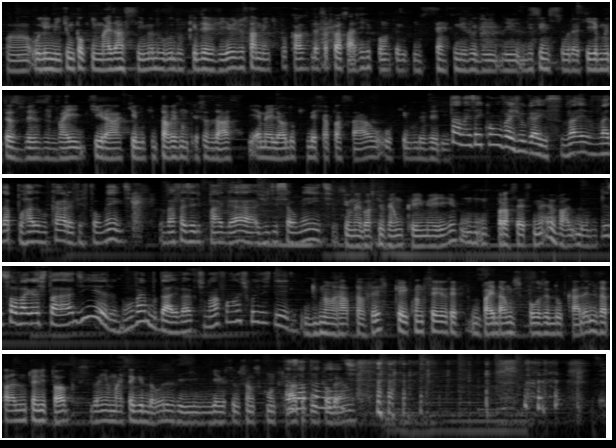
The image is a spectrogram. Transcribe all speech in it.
o limite um pouquinho mais acima do, do que devia, justamente por causa dessa passagem de ponto, aí, um certo nível de, de, de censura que muitas vezes vai tirar aquilo que talvez não precisasse e é melhor do que deixar passar o, o que não deveria. Tá, mas aí como vai julgar isso? Vai, vai dar porrada no cara virtualmente? Vai fazer ele pagar judicialmente? Se um negócio tiver um crime aí, um, um processinho é válido. né? Ele só vai gastar dinheiro, não vai mudar, ele vai continuar falando as coisas dele. Ignorar talvez, porque aí quando você, você vai dar um exposure do cara, ele vai parar no Trend Topics, ganha mais seguidores e, e aí o Silvio Santos contrata com o programa.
